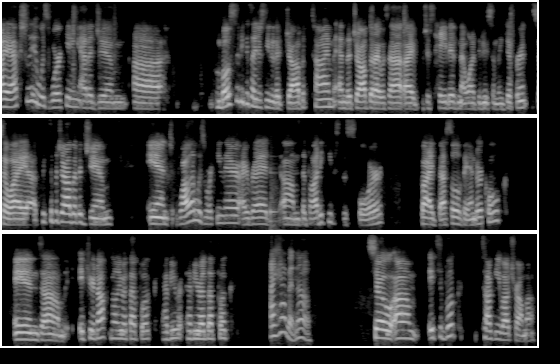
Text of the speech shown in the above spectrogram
I actually was working at a gym, uh, mostly because I just needed a job at the time, and the job that I was at, I just hated, and I wanted to do something different. So I uh, picked up a job at a gym, and while I was working there, I read um, "The Body Keeps the Score" by Bessel van der Kolk. And um, if you're not familiar with that book, have you have you read that book? I haven't, no. So um, it's a book talking about trauma.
